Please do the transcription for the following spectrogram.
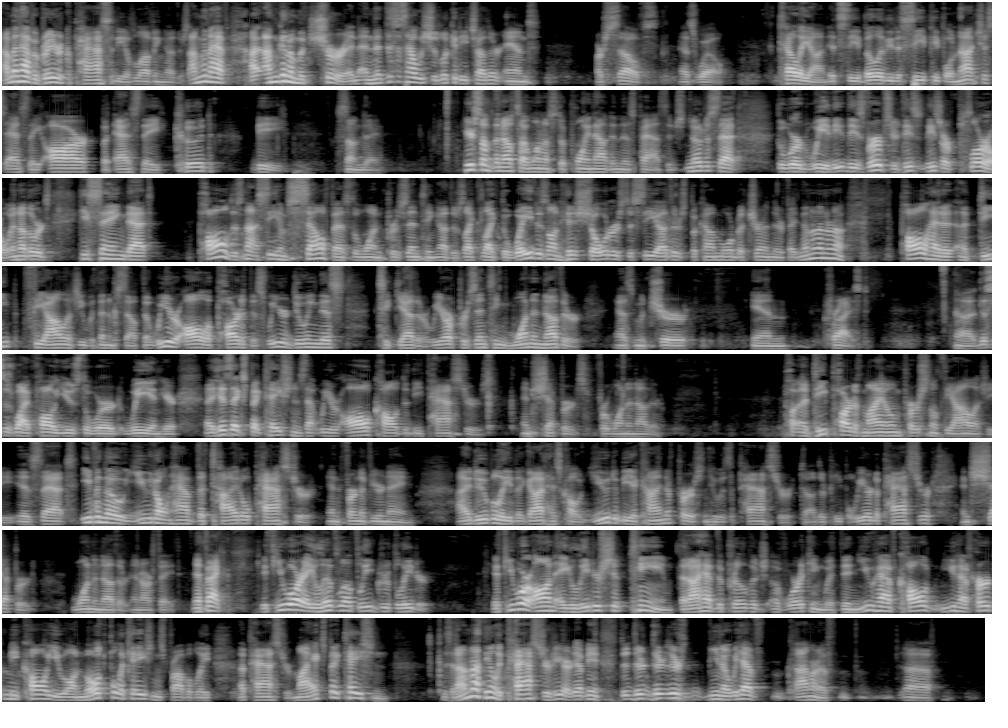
I'm going to have a greater capacity of loving others. I'm going to have, I, am going to mature. And, and this is how we should look at each other and ourselves as well. Teleon, it's the ability to see people not just as they are, but as they could be someday. Here's something else I want us to point out in this passage. Notice that the word we, these verbs here, these, these are plural. In other words, he's saying that Paul does not see himself as the one presenting others. Like, like the weight is on his shoulders to see others become more mature in their faith. No, no, no, no. Paul had a, a deep theology within himself that we are all a part of this. We are doing this together. We are presenting one another as mature in Christ. Uh, this is why Paul used the word we in here. Uh, his expectation is that we are all called to be pastors and shepherds for one another. A deep part of my own personal theology is that even though you don't have the title pastor in front of your name, I do believe that God has called you to be a kind of person who is a pastor to other people. We are to pastor and shepherd one another in our faith. In fact, if you are a Live, Love, Lead group leader, if you are on a leadership team that I have the privilege of working with, then you have called, you have heard me call you on multiple occasions, probably a pastor. My expectation is that I'm not the only pastor here. I mean, there, there, there's, you know, we have, I don't know, uh,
